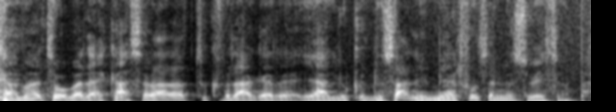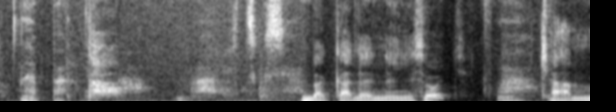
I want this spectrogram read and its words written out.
ከመቶ በላይ ከአስራ አራቱ ክፍለ ሀገር ያሉ ቅዱሳን የሚያልፉት እነሱ ቤት ነበር። በቃ ለእነኚህ ሰዎች ጫማ፣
